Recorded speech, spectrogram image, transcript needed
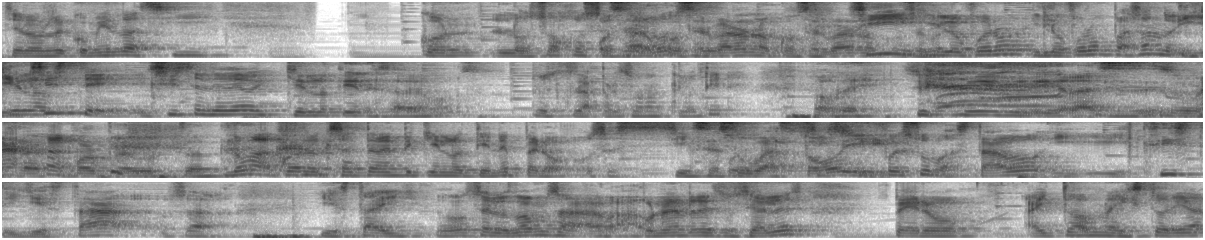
Se lo recomiendo así con los ojos o cerrados. lo conservaron, lo conservaron. Sí, y lo fueron y lo fueron pasando. Y, existe, existe el día de hoy. ¿Quién lo tiene, sabemos? Pues la persona que lo tiene. Ok. Sí, sí, sí, gracias. Eso por producto. No me acuerdo exactamente quién lo tiene, pero, o sea, sí se subastó y fue subastado y, existe y está, o sea, y está ahí. ¿no? Se los vamos a, poner en redes sociales, pero hay toda una historia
